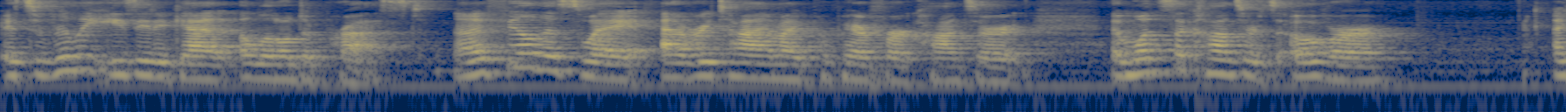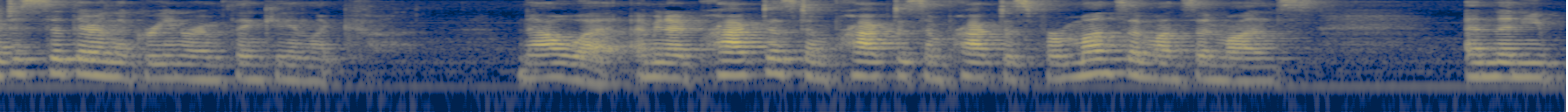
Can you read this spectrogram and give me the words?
it's really easy to get a little depressed. And I feel this way every time I prepare for a concert. And once the concert's over, I just sit there in the green room thinking, like, now what? I mean, I practiced and practiced and practiced for months and months and months. And then you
